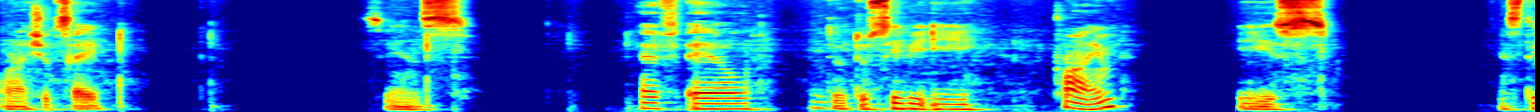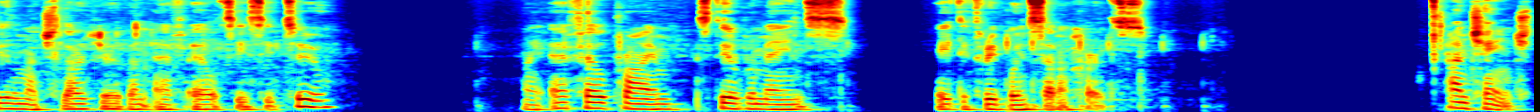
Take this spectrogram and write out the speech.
or I should say, since FL due to CBE prime is still much larger than FLCC2, my FL prime still remains 83.7 hertz. Unchanged.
